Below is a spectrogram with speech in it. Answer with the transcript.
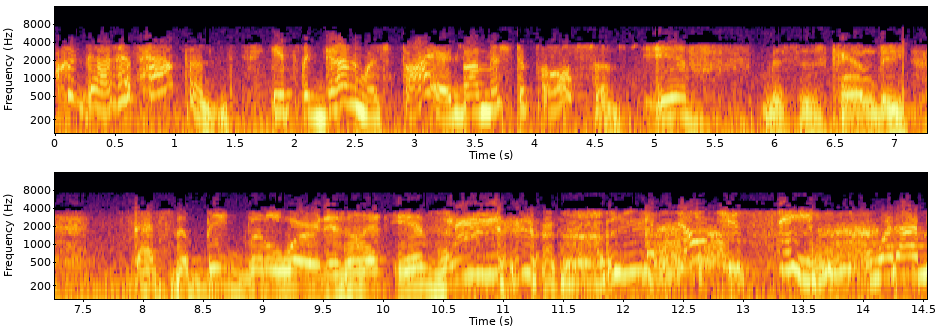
could that have happened if the gun was fired by Mr. Paulson? If, Mrs. Canby, that's the big little word, isn't it? If. But don't you see what I'm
